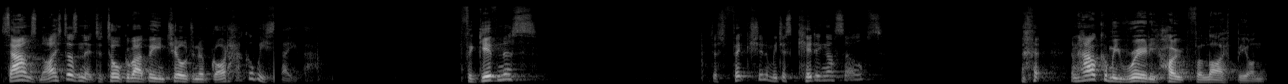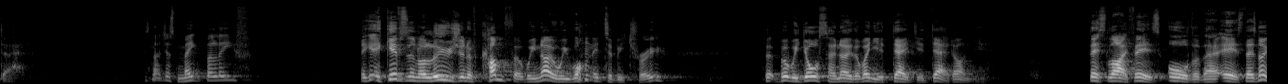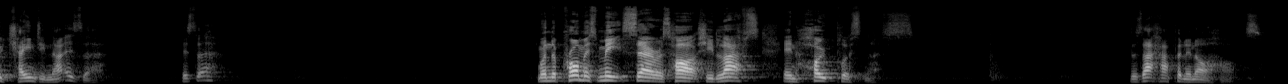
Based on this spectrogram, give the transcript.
Sounds nice, doesn't it, to talk about being children of God? How could we say that? Forgiveness? Just fiction? Are we just kidding ourselves? and how can we really hope for life beyond death? Isn't that just make believe? It gives an illusion of comfort. We know we want it to be true. But, but we also know that when you're dead, you're dead, aren't you? This life is all that there is. There's no changing that, is there? Is there? When the promise meets Sarah's heart, she laughs in hopelessness. Does that happen in our hearts?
